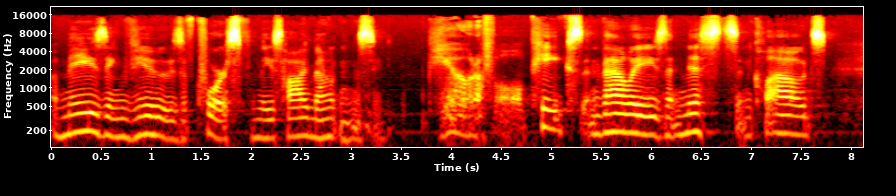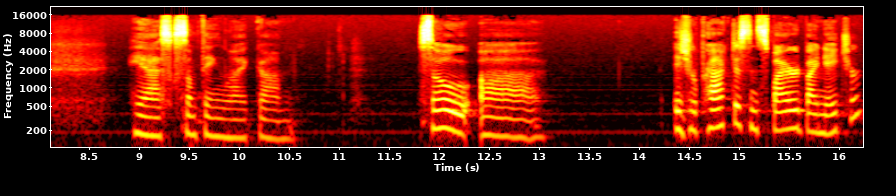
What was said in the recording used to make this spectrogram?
amazing views, of course, from these high mountains, beautiful peaks and valleys and mists and clouds. He asks something like, um, So, uh, is your practice inspired by nature?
